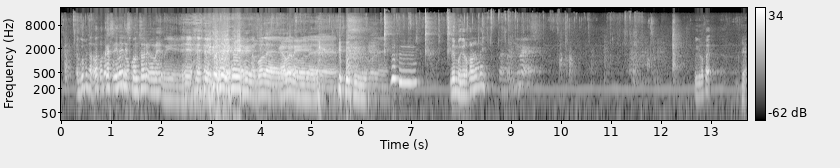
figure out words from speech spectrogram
Eh, gue minta rokok podcast ini disponsori oleh Nggak boleh. Nggak boleh. Nggak boleh. Lim bagi rokok Lim. Lim. Bagi rokok. ya? ya.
